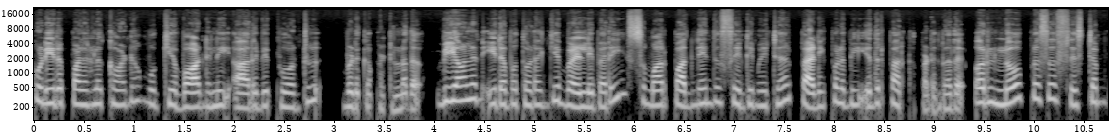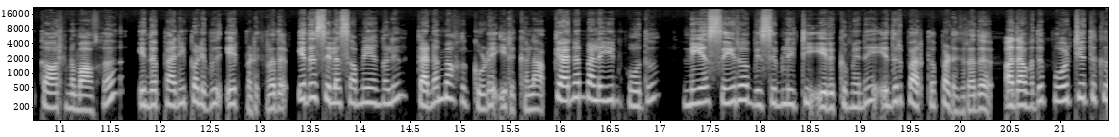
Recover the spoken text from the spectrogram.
குடியிருப்பாளர்களுக்கான முக்கிய வானிலை அறிவிப்பு ஒன்று விடுக்கப்பட்டுள்ளது. வியாழன் இரவு தொடங்கி வெள்ளி வரை சுமார் பதினைந்து சென்டிமீட்டர் பனிப்பொழிவு எதிர்பார்க்கப்படுகிறது. ஒரு லோ பிரஷர் சிஸ்டம் காரணமாக இந்த பனிப்பொழிவு ஏற்படுகிறது. இது சில சமயங்களில் கனமாக கூட இருக்கலாம். கனமழையின் போது நியர் சீரோ விசிபிலிட்டி இருக்கும் என எதிர்பார்க்கப்படுகிறது. அதாவது பூஜ்ஜியத்துக்கு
